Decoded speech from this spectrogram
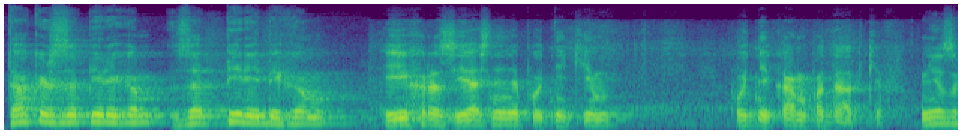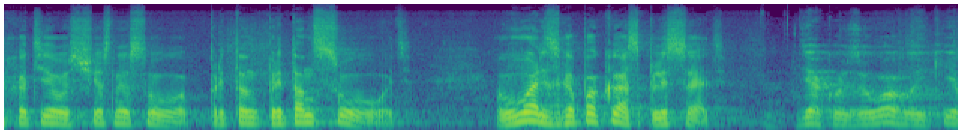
Також за перебігом, за перебігом їх роз'яснення путникам, путникам податків. Мені захотілося, чесне слово, притан, пританцовувати. Вальс гапака сплясати. Дякую за увагу, які є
